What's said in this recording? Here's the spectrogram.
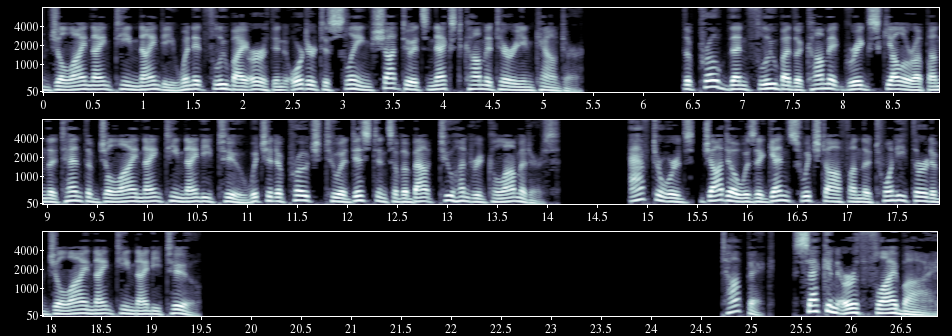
July 1990 when it flew by Earth in order to sling-shot to its next cometary encounter. The probe then flew by the comet Grigg-Skjellerup on 10 July 1992 which it approached to a distance of about 200 kilometers. Afterwards, Giotto was again switched off on 23 July 1992. Second Earth flyby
